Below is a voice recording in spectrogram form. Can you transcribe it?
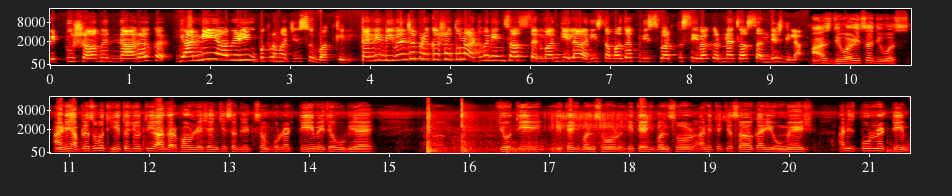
बिट्टू श्याम नारळकर यांनी यावेळी उपक्रमाची सुरुवात केली. त्यांनी दिव्यांच्या प्रकाशातून आठवणींचा सन्मान केला आणि समाजात निस्वार्थ सेवा करण्याचा संदेश दिला. आज दिवाळीचा दिवस आणि आपल्यासोबत हितज्योती आधार फाउंडेशनची सगळी संपूर्ण टीम इथे उभी आहे. ज्योती हितेश बनसोड हितेश बनसोड आणि त्याचे सहकारी उमेश आणि पूर्ण टीम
